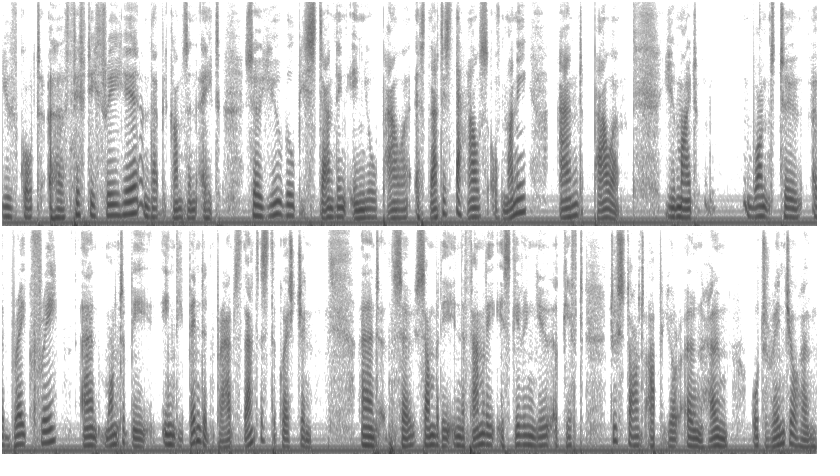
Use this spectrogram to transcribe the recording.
you've got uh, 53 here and that becomes an 8 so you will be standing in your power as that is the house of money and power. You might want to uh, break free and want to be independent perhaps. That is the question. And so somebody in the family is giving you a gift to start up your own home or to rent your home.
